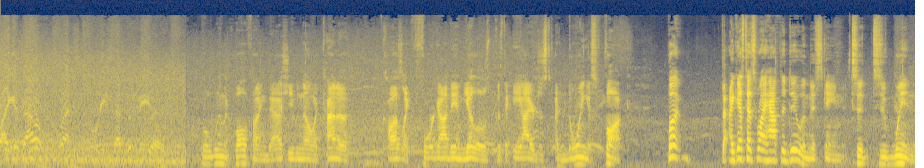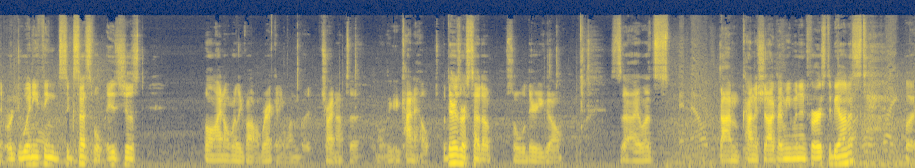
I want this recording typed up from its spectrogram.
Flag is out. Let's reset the field. We'll win the qualifying dash, even though it kind of caused like four goddamn yellows because the AI are just annoying as fuck. But I guess that's what I have to do in this game to to win or do anything successful. Is just well, I don't really want to wreck anyone, but try not to. Well, it kind of helped. But there's our setup, so there you go. So let's. I'm kind of shocked I'm even in first, to be honest. But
